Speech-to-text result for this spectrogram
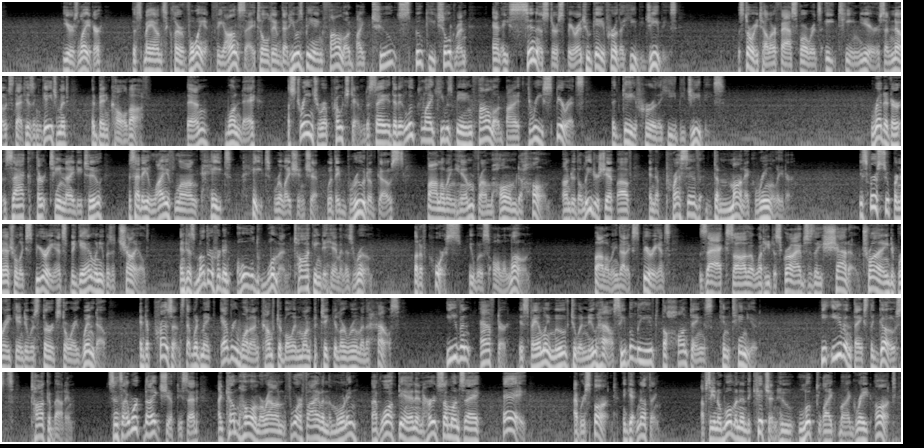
Years later, this man's clairvoyant fiancée told him that he was being followed by two spooky children and a sinister spirit who gave her the heebie-jeebies – the storyteller fast-forwards 18 years and notes that his engagement had been called off. Then, one day, a stranger approached him to say that it looked like he was being followed by three spirits that gave her the heebie-jeebies. Redditor Zach1392 has had a lifelong hate-hate relationship with a brood of ghosts following him from home to home under the leadership of an oppressive demonic ringleader. His first supernatural experience began when he was a child, and his mother heard an old woman talking to him in his room. But of course he was all alone. Following that experience, Zach saw that what he describes as a shadow trying to break into his third-story window, and a presence that would make everyone uncomfortable in one particular room in the house. Even after his family moved to a new house, he believed the hauntings continued. He even thinks the ghosts talk about him, since I work night shift, he said, I'd come home around 4 or 5 in the morning. I've walked in and heard someone say, hey. I respond and get nothing. I've seen a woman in the kitchen who looked like my great-aunt.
